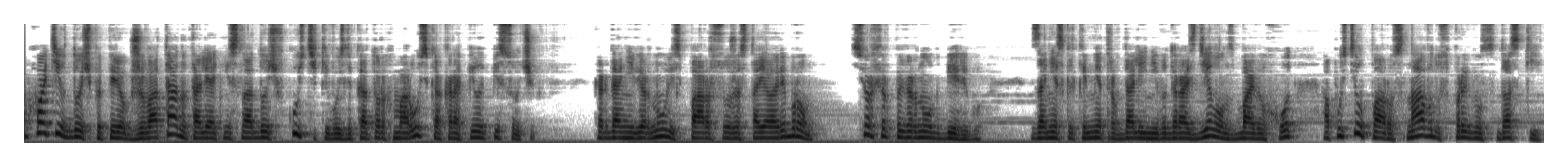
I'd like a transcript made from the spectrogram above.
Обхватив дочь поперек живота, Наталья отнесла дочь в кустики, возле которых Маруська окропила песочек. Когда они вернулись, парус уже стоял ребром. Серфер повернул к берегу. За несколько метров до линии водораздела он сбавил ход, опустил парус на воду, спрыгнул с доски.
